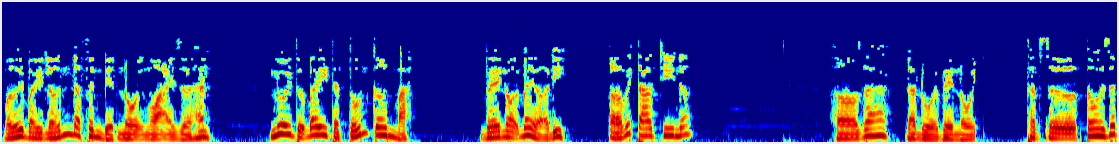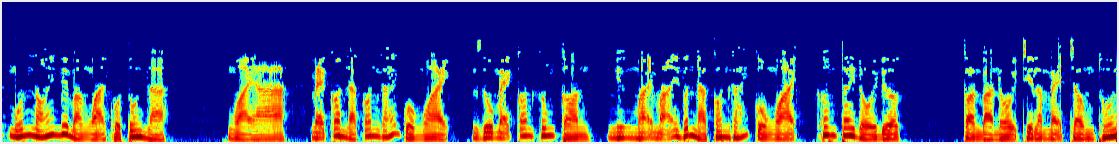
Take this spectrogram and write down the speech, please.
mới bầy lớn đã phân biệt nội ngoại rồi hân, Nuôi tụi bay thật tốn cơm mà. Về nội bay ở đi, ở với tao chi nữa. Hờ ra là đuổi về nội. Thật sự tôi rất muốn nói với bà ngoại của tôi là Ngoại à, mẹ con là con gái của ngoại, dù mẹ con không còn, nhưng mãi mãi vẫn là con gái của ngoại, không thay đổi được. Còn bà nội chỉ là mẹ chồng thôi,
